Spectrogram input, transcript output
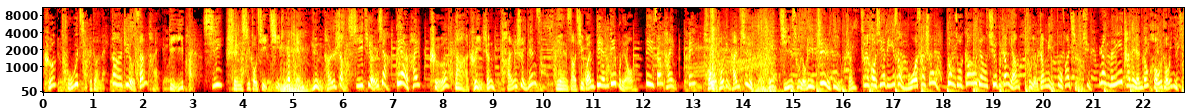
咳吐几个段位，大致有三拍。第一拍，吸，深吸口气，气沉丹田，运痰而上，吸涕而下。第二拍，咳，大咳一声，痰顺烟走，便扫气管，点滴不留。第三拍，呸，喉头定痰，剧烈而呸，急促有力，掷地有声。最后鞋底一蹭，摩擦收尾，动作高调却不张扬，富有张力，不发情绪，让没痰的人都喉头一紧，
